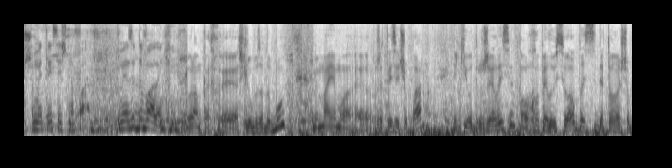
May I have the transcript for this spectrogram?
що ми тисячна пара. Ми задоволені. В рамках е, шлюбу за добу ми маємо е, вже тисячу пар, які одружилися, охопили всю область для того, щоб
